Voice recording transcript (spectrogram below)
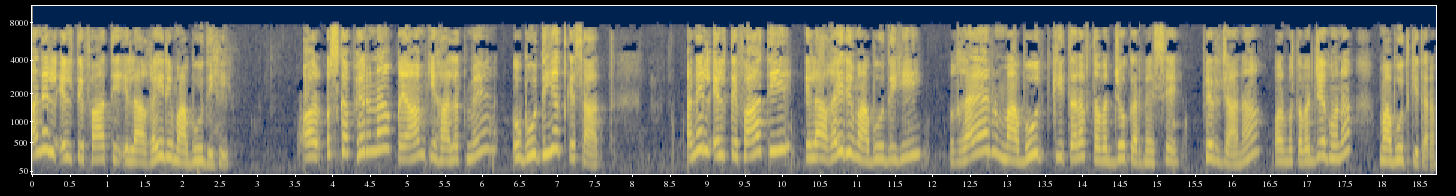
انل التفاتی الا غیر معبودی ہی اور اس کا پھرنا قیام کی حالت میں ابودیت کے ساتھ۔ انل التفاتی الا غیر معبودی ہی غیر معبود کی طرف توجہ کرنے سے پھر جانا اور متوجہ ہونا معبود کی طرف۔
